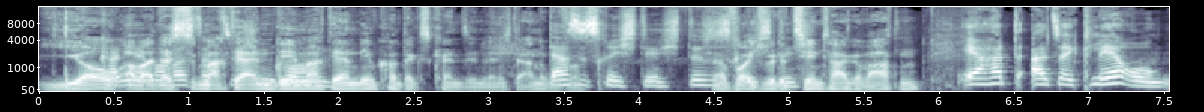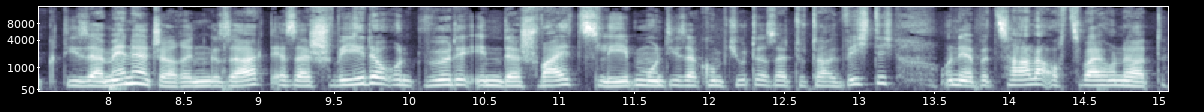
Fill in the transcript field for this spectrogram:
Jo, ja aber das macht ja, in dem, macht ja in dem Kontext keinen Sinn, wenn ich da anrufe. Das ist richtig. Das dir ist vor, ich würde richtig. zehn Tage warten. Er hat als Erklärung dieser Managerin gesagt, er sei Schwede und würde in der Schweiz leben und dieser Computer sei total wichtig und er bezahle auch 200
